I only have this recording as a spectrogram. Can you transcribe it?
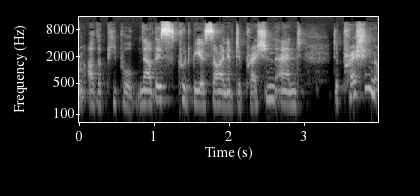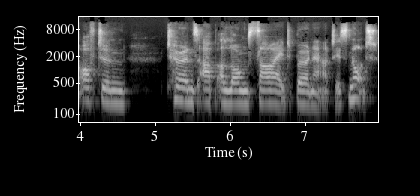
from other people. Now, this could be a sign of depression, and depression often turns up alongside burnout. It's not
